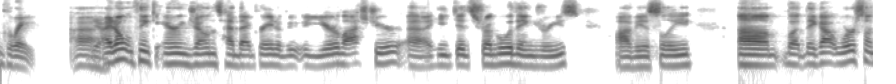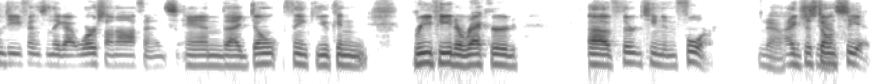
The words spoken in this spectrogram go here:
great. Uh, Yeah. I don't think Aaron Jones had that great of a year last year. Uh, he did struggle with injuries, obviously, um, but they got worse on defense and they got worse on offense. And I don't think you can repeat a record of 13 and four. No, I just Yeah. don't see it.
